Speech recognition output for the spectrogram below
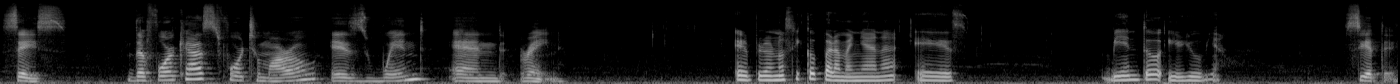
6. The forecast for tomorrow is wind and rain. El pronóstico para mañana es viento y lluvia. 7.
